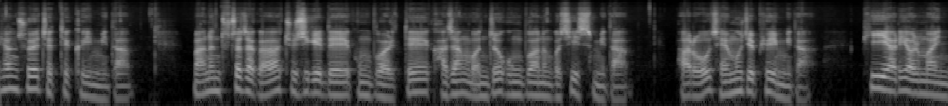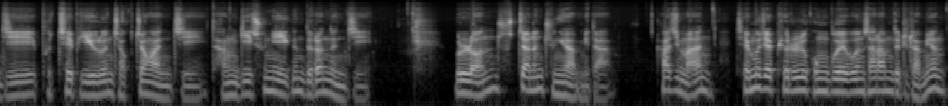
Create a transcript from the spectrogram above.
현수의 재테크입니다. 많은 투자자가 주식에 대해 공부할 때 가장 먼저 공부하는 것이 있습니다. 바로 재무제표입니다. PER이 얼마인지, 부채 비율은 적정한지, 단기 순이익은 늘었는지. 물론 숫자는 중요합니다. 하지만 재무제표를 공부해 본 사람들이라면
